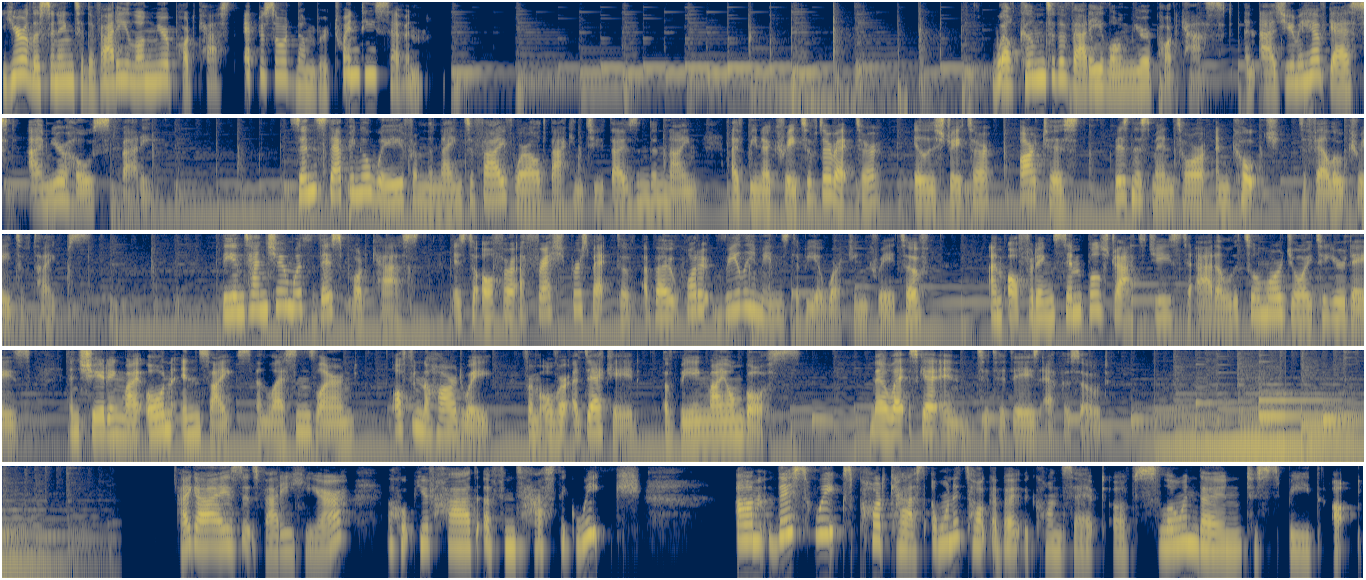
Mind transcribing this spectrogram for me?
You're listening to the Vari Longmuir podcast, episode number 27. Welcome to the Vari Longmuir podcast, and as you may have guessed, I'm your host, Vari. Since stepping away from the 9 to 5 world back in 2009, I've been a creative director, illustrator, artist, business mentor, and coach to fellow creative types. The intention with this podcast is to offer a fresh perspective about what it really means to be a working creative I'm offering simple strategies to add a little more joy to your days and sharing my own insights and lessons learned, often the hard way, from over a decade of being my own boss. Now let's get into today's episode. Hi guys, it's Vari here. I hope you've had a fantastic week. Um, this week's podcast, I want to talk about the concept of slowing down to speed up.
